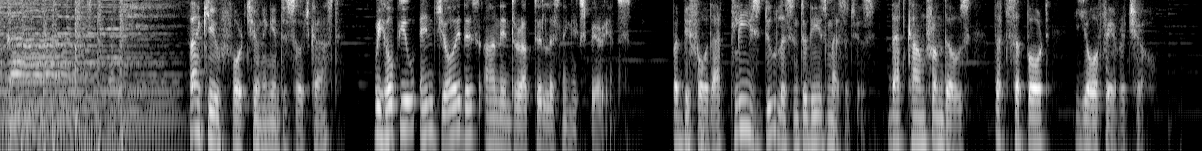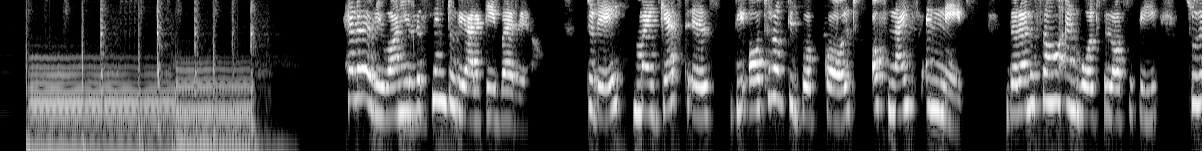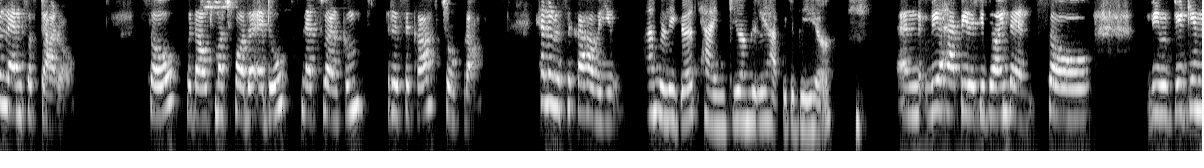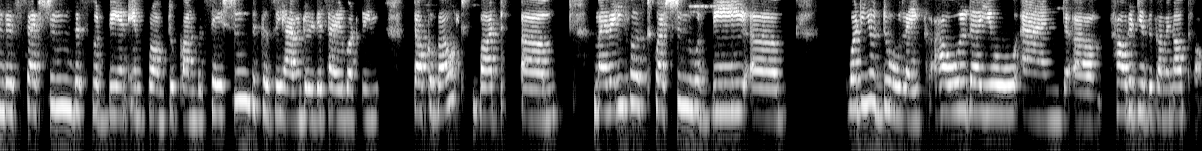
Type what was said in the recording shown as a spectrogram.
Sochcast. Thank you for tuning into Sochcast. We hope you enjoy this uninterrupted listening experience. But before that, please do listen to these messages that come from those that support your favorite show. Hello, everyone. You're listening to Reality by Rhea. Today, my guest is the author of the book called Of Knights and Knaves The Renaissance and World Philosophy Through the Lens of Tarot. So, without much further ado, let's welcome Risika Chopra. Hello, Risika. How are you? I'm really good. Thank you. I'm really happy to be here. and we are happy that you joined in. So, we'll begin this session. This would be an impromptu conversation because we haven't really decided what we'll talk about. But um, my very first question would be uh, What do you do? Like, how old are you, and um, how did you become an author?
